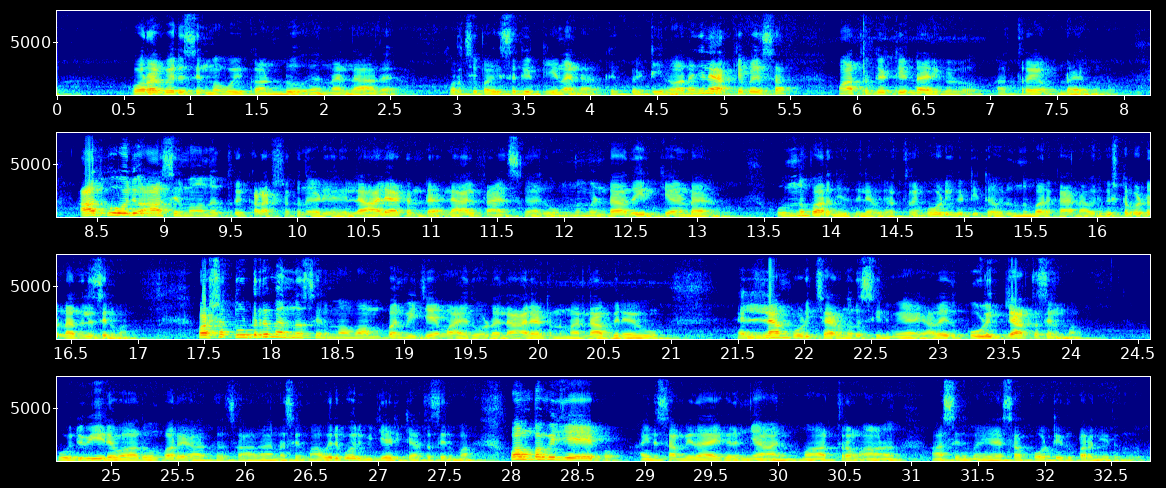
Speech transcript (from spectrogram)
കുറേ പേര് സിനിമ പോയി കണ്ടു എന്നല്ലാതെ കുറച്ച് പൈസ കിട്ടിയെന്നല്ല കിട്ടിയെന്ന് പറഞ്ഞാൽ ഇറക്കിയ പൈസ മാത്രം കിട്ടിയിട്ടുണ്ടായിരിക്കുള്ളൂ. അത്രയും ഉണ്ടായിരുന്നുള്ളൂ. അതുപോലും ആ സിനിമ വന്ന് ഇത്രയും കളക്ഷനൊക്കെ നേടിയാൽ ലാലേട്ടന്റെ ലാൽ ഫാൻസുകാർ ഒന്നും മിണ്ടാതെ ഇരിക്കാണ്ടായിരുന്നു ഒന്നും പറഞ്ഞിരുന്നില്ല. അവർ അത്രയും കോടി കിട്ടിയിട്ട് അവരൊന്നും പറ കാരണം അവർക്ക് ഇഷ്ടപ്പെട്ടിട്ടുണ്ടായിരുന്നില്ല സിനിമ. പക്ഷെ തുടരും എന്ന സിനിമ വമ്പൻ വിജയമായതോടെ ലാലേട്ടൻ നല്ല അഭിനയവും എല്ലാം കൂടി ചേർന്നൊരു സിനിമയായി. അതായത് പൊളിക്കാത്ത സിനിമ. ഒരു വീരവാദവും പറയാത്ത സാധാരണ സിനിമ. അവർ പോലും വിചാരിക്കാത്ത സിനിമ. വമ്പൻ വിജയമായപ്പോൾ അതിന്റെ സംവിധായകനും ഞാനും മാത്രമാണ് ആ സിനിമയെ സപ്പോർട്ട് ചെയ്ത് പറഞ്ഞിരുന്നത്.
